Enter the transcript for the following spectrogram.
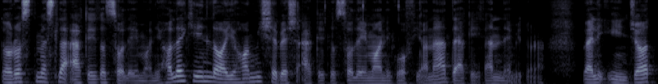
درست مثل عقیق سلیمانی. حالا که این لایه ها میشه بهش عقیق سلیمانی گفت یا نه دقیقا نمی‌دونم. ولی اینجا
